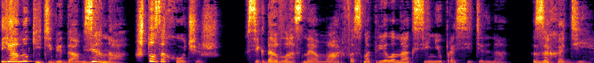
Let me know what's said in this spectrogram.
Я муки тебе дам, зерна, что захочешь». Всегда властная Марфа смотрела на Аксинью просительно. «Заходи».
